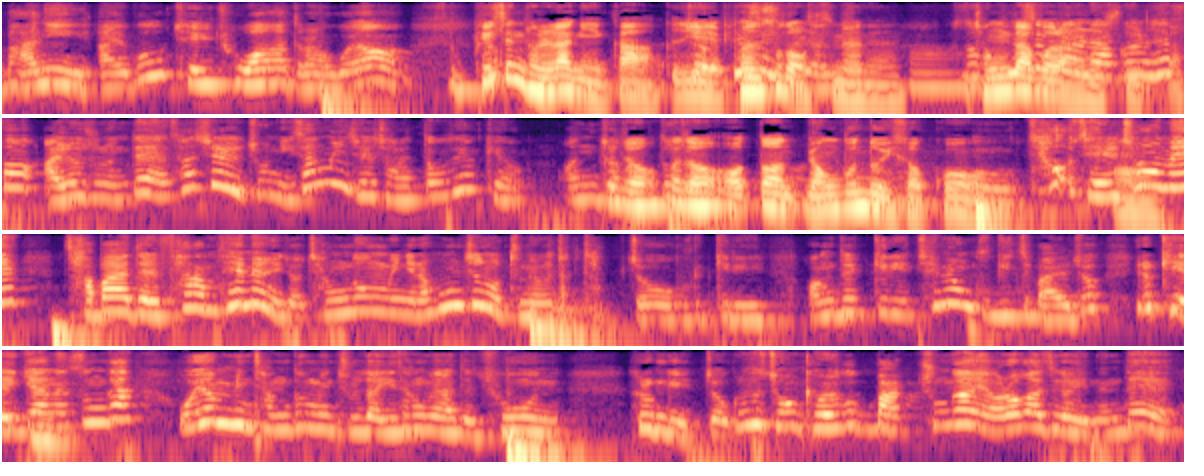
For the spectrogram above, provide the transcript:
많이 알고 제일 좋아하더라고요 필승 전략이니까 이게 필승 변수가 전략이죠. 없으면은 그래서 정답을 필승 알고 전략을 있으니까 해서 알려주는데 사실 전 이상민이 제일 잘했다고 생각해요 완전 그죠 그죠. 어떤 명분도 있었고 어, 처- 제일 어. 처음에 잡아야 될 사람 세 명이죠. 장동민이랑 홍진호 두 명을 딱 잡죠. 우리끼리 왕들끼리 체면 구기지 말죠. 이렇게 얘기하는 순간 오현민, 장동민 둘 다 이상민한테 좋은 그런 게 있죠. 그래서 전 결국 막 중간에 여러 가지가 있는데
